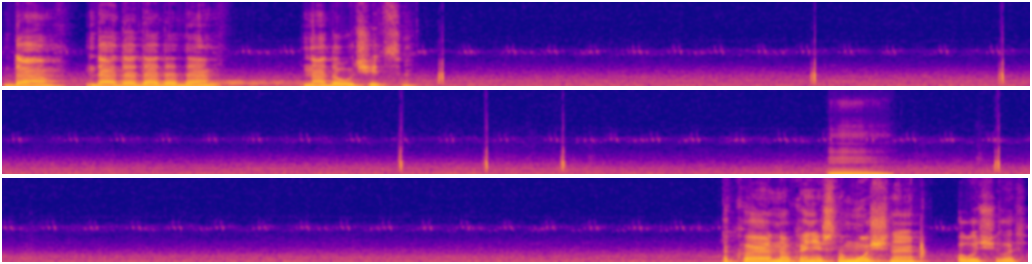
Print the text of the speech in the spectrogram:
Да, да, да, да, да, да. Надо учиться. Такая она, конечно, мощная получилась.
